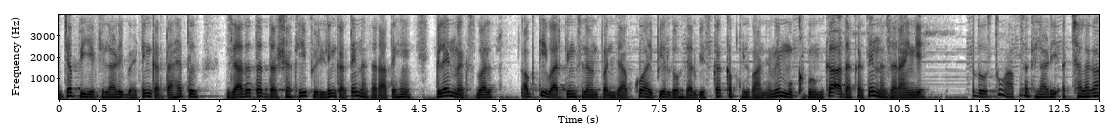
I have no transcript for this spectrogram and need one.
जब भी ये खिलाड़ी बैटिंग करता है तो ज़्यादातर दर्शक ही फील्डिंग करते नज़र आते हैं। ग्लेन मैक्सवेल अब की बार किंग्स इलेवन पंजाब को आईपीएल 2020 का कप दिलवाने में मुख्य भूमिका अदा करते नज़र आएँगे। तो दोस्तों आपका खिलाड़ी अच्छा लगा?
